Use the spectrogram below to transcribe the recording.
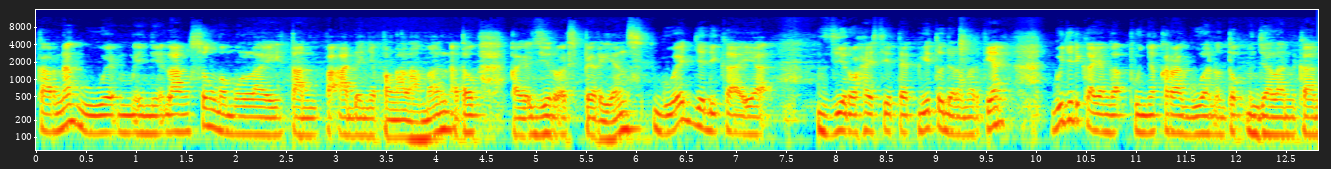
Karena gue ini langsung memulai tanpa adanya pengalaman atau kayak zero experience gue jadi kayak zero hesitate gitu dalam artian gue jadi kayak nggak punya keraguan untuk menjalankan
